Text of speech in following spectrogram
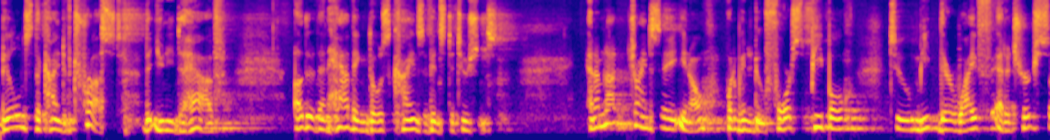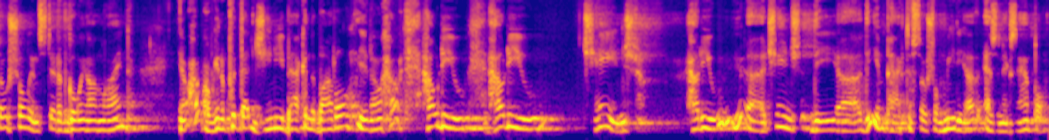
builds the kind of trust that you need to have other than having those kinds of institutions and I'm not trying to say, you know, what are we going to do? Force people to meet their wife at a church social instead of going online? You know, are we going to put that genie back in the bottle? You know, how, how do you how do you change How do you uh, change the, uh, the impact of social media, as an example?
